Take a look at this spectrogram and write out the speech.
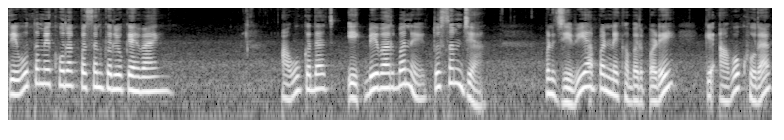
તેવો તમે ખોરાક પસંદ કર્યો કહેવાય. આવું કદાચ એક બે વાર બને તો સમજ્યા. પણ જેવી આપણને ખબર પડે કે આવો ખોરાક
